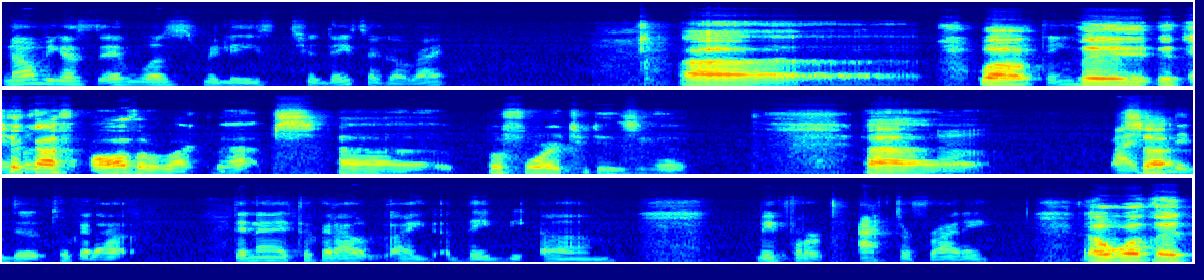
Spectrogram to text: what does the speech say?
no, because it was released two days ago, right? Uh, well, they, they took was. off all the rock maps uh, before two days ago. Uh, Oh, I think so, they do, took it out. Didn't they took it out like a day be, um before after Friday? oh, well, they,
